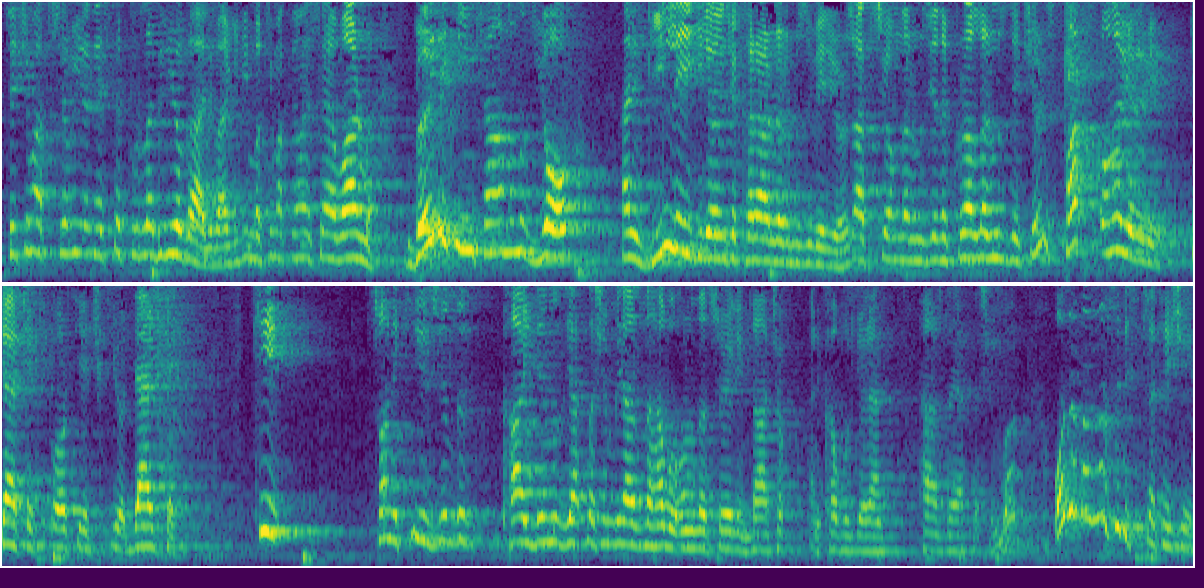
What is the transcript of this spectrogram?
Seçim aksiyonuyla nesne kurulabiliyor galiba. Gideyim bakayım aklına nesne var mı? Böyle bir imkanımız yok. Hani dille ilgili önce kararlarımızı veriyoruz. Aksiyonlarımızı ya da kurallarımızı seçiyoruz. Pat ona göre bir gerçeklik ortaya çıkıyor dersek. Ki son 200 yıldır kaydığımız yaklaşım biraz daha bu. Onu da söyleyeyim. Daha çok hani kabul gören tarzda yaklaşım bu. O zaman nasıl bir strateji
